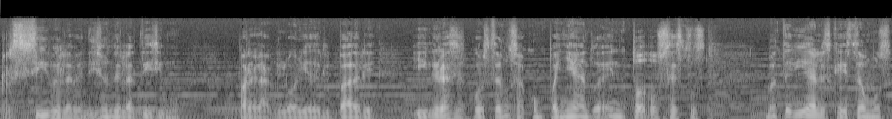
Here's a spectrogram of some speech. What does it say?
recibe la bendición del Altísimo para la gloria del Padre y gracias por estarnos acompañando en todos estos materiales que estamos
